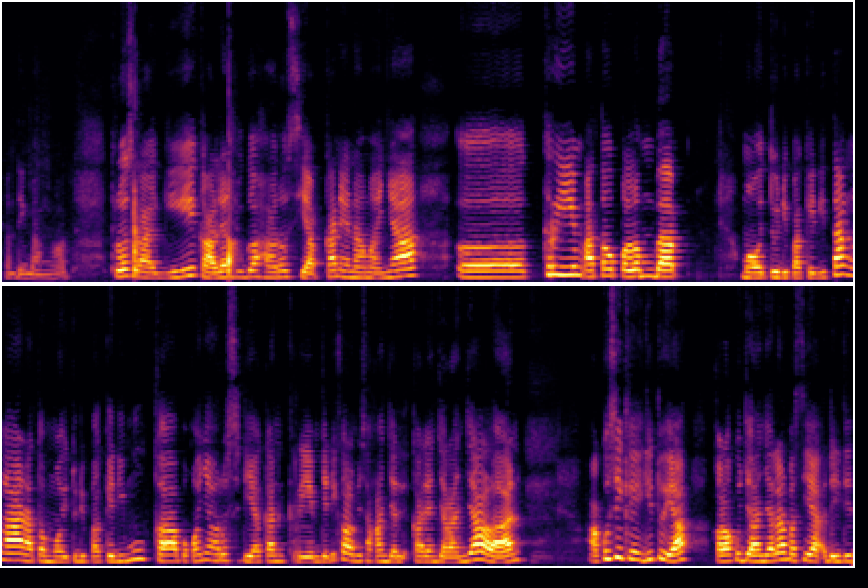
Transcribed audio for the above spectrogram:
penting banget. Terus lagi kalian juga harus siapkan yang namanya uh, krim atau pelembab. Mau itu dipakai di tangan atau mau itu dipakai di muka pokoknya harus sediakan krim. Jadi kalau misalkan jala, kalian jalan-jalan aku sih kayak gitu ya. Kalau aku jalan-jalan pasti ya di, di,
